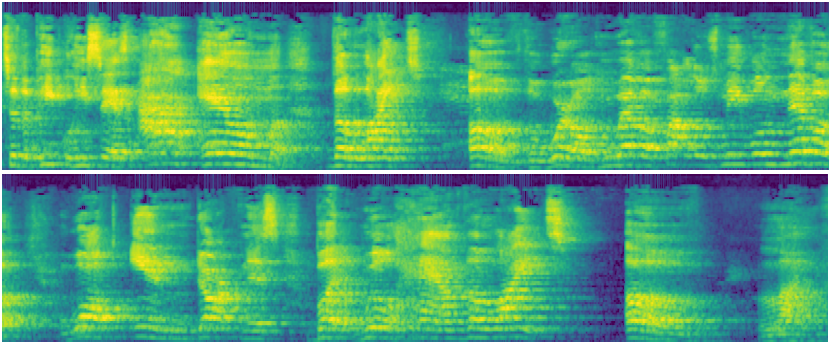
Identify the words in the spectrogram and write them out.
to the people, he says, I am the light of the world. Whoever follows me will never walk in darkness, but will have the light of life.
